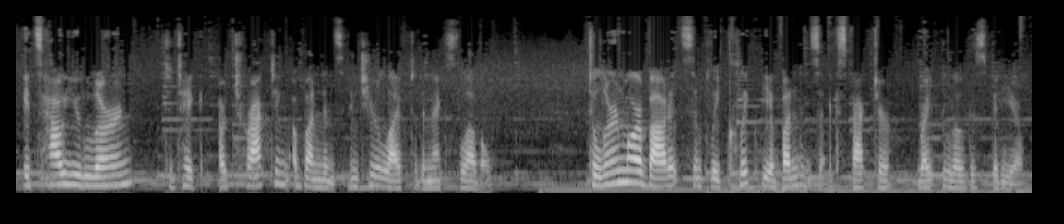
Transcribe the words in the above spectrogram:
It's how you learn to take attracting abundance into your life to the next level. To learn more about it, simply click the Abundance X Factor right below this video.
